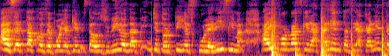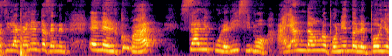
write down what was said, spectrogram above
hacer tacos de pollo aquí en Estados Unidos. La pinche tortilla es culerísima. Ahí por más que la calientas y la calientas y la calientas en el, en el comal sale culerísimo. Ahí anda uno poniéndole el pollo,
